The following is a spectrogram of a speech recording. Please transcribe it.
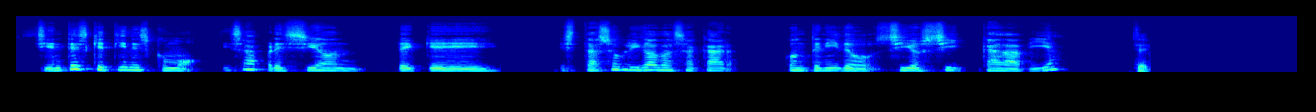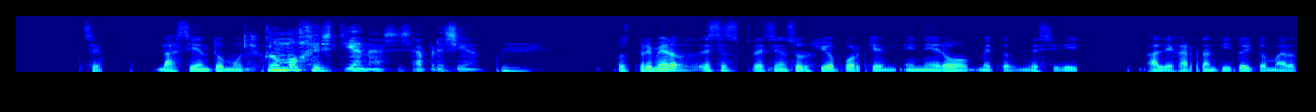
¿Sientes que tienes como esa presión de que estás obligado a sacar contenido sí o sí cada día? La siento mucho. ¿Cómo gestionas esa presión? Pues primero, esa presión surgió porque en enero me decidí alejar tantito y tomar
